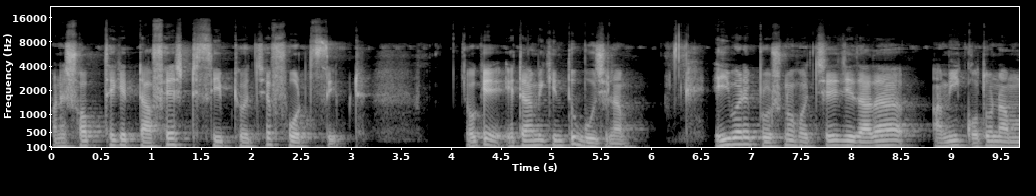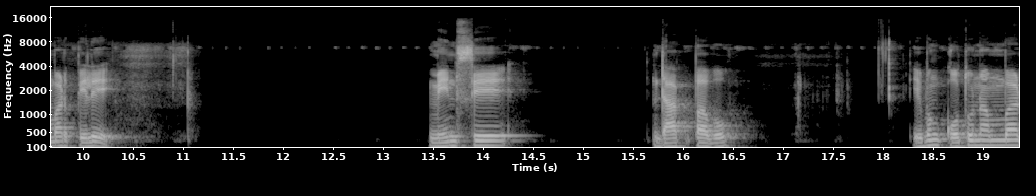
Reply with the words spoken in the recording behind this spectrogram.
মানে সব থেকে টাফেস্ট শিফট হচ্ছে ফোর্থ শিফট ওকে এটা আমি কিন্তু বুঝলাম। এইবারে প্রশ্ন হচ্ছে যে, দাদা, আমি কত নাম্বার পেলে মেন্সে ডাক পাবো? এবং কত নাম্বার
